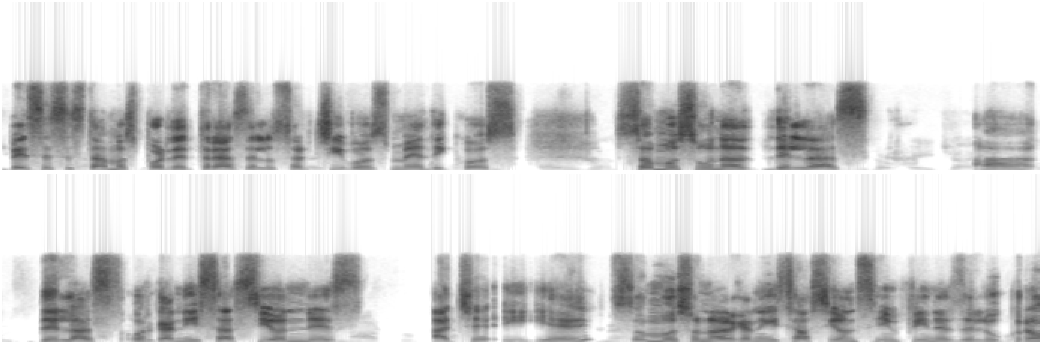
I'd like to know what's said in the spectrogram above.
veces estamos por detrás de los archivos médicos. Somos una de las, ah, de las organizaciones HIE. Somos una organización sin fines de lucro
